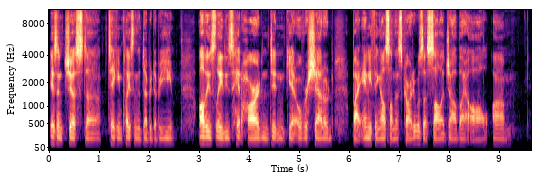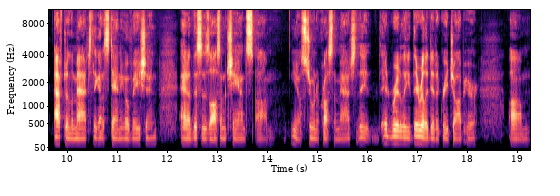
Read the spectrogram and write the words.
isn't just uh, taking place in the WWE. All these ladies hit hard and didn't get overshadowed by anything else on this card. It was a solid job by all. Um, after the match, they got a standing ovation, and this is awesome chance, um, you know, strewn across the match. They it really they really did a great job here. Um,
